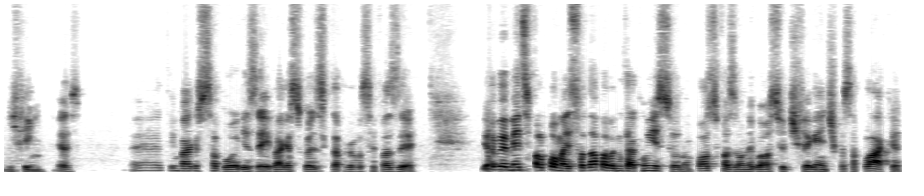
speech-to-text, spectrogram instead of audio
enfim, é, é, tem vários sabores aí, várias coisas que dá para você fazer. E obviamente você fala, pô, mas só dá para brincar com isso? Eu não posso fazer um negócio diferente com essa placa?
